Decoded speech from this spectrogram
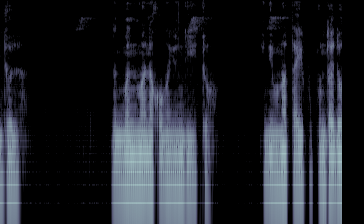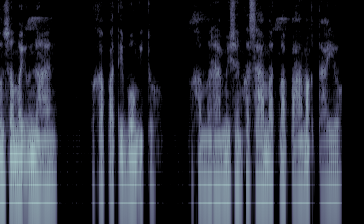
idol, nagmanman ako ngayon dito. Hindi muna tayo pupunta doon sa may unahan. Baka patibong ito. Baka marami siyang kasama at mapahamak tayo.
